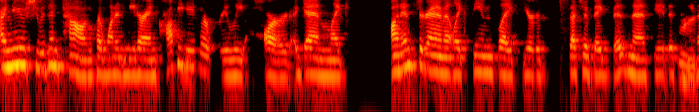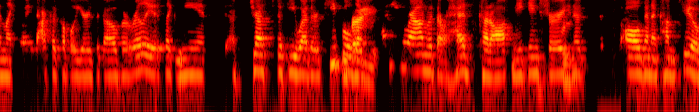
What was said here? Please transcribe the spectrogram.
I knew she was in town, so I wanted to meet her. And coffee dates are really hard. Again, like on Instagram, it like seems like you're such a big business. This is Right. even like going back a couple years ago, but really it's like me and uh, just a few other people like running around with our heads cut off, making sure you know this is all gonna come too.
